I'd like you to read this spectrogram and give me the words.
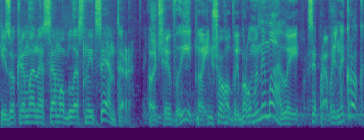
і, зокрема, на сам обласний центр. Очевидно, іншого вибору ми не мали. Це правильний крок.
